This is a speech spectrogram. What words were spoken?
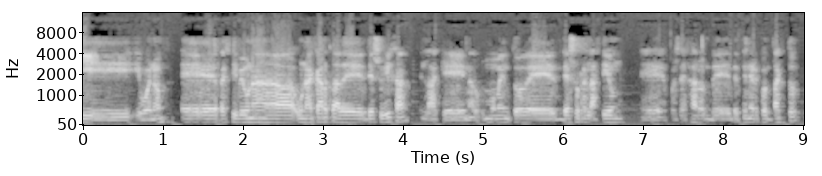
Y, bueno, eh, recibe una, carta de, su hija en la que en algún momento de, su relación eh, pues dejaron de, tener contacto.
